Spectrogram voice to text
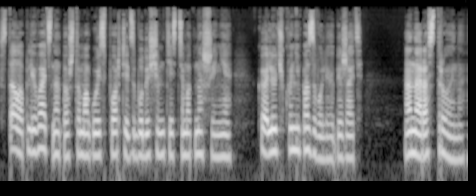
Стало плевать на то, что могу испортить с будущим тестем отношения. Колючку не позволю обижать. Она расстроена.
